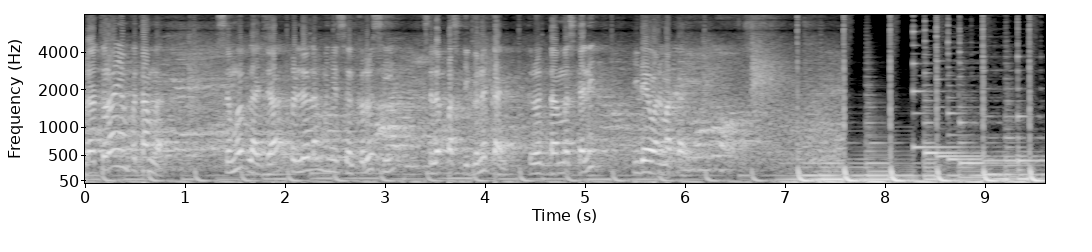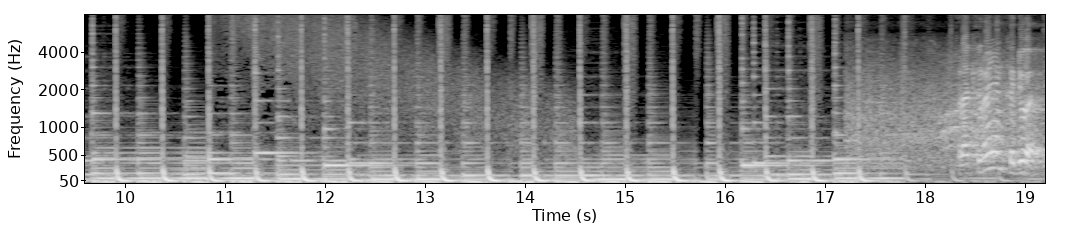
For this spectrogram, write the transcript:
Peraturan yang pertama, semua pelajar perlulah menyusun kerusi selepas digunakan, terutama sekali di Dewan Makan. Peraturan yang kedua,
